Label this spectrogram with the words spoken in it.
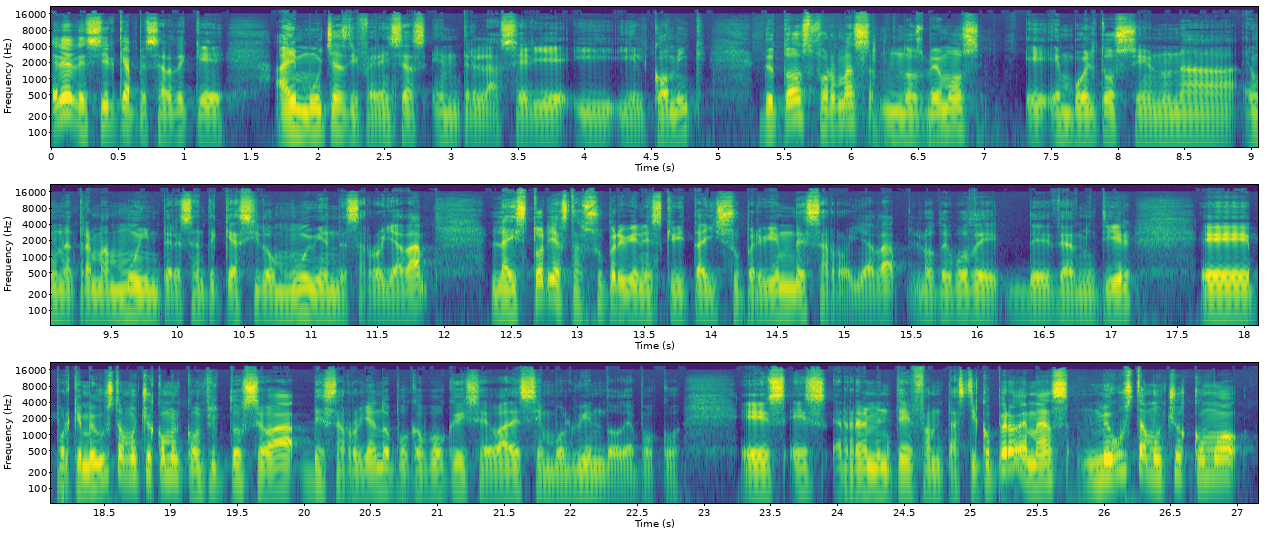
he de decir que a pesar de que hay muchas diferencias entre la serie y, y el cómic, de todas formas nos vemos eh, envueltos en una, en una trama muy interesante que ha sido muy bien desarrollada. La historia está súper bien escrita y súper bien desarrollada, lo debo de, admitir, eh, porque me gusta mucho cómo el conflicto se va desarrollando poco a poco y se va desenvolviendo de a poco. Es, es realmente fantástico, pero además me gusta mucho cómo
